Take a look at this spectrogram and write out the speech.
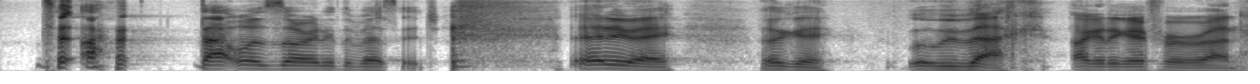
that was already the message. Anyway, okay. We'll be back. I gotta go for a run.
